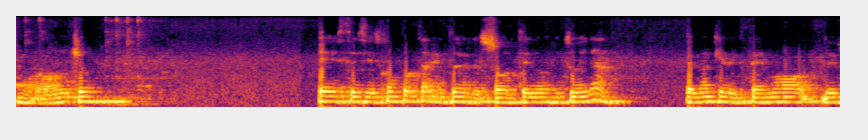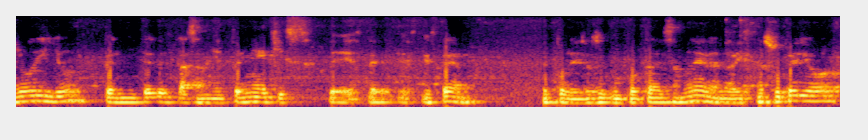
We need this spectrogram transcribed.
módulo 8 este sí es comportamiento de resorte longitudinal. Observan que el extremo de rodillo permite el desplazamiento en X de este, de este extremo. Por eso se comporta de esa manera. En la vista superior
